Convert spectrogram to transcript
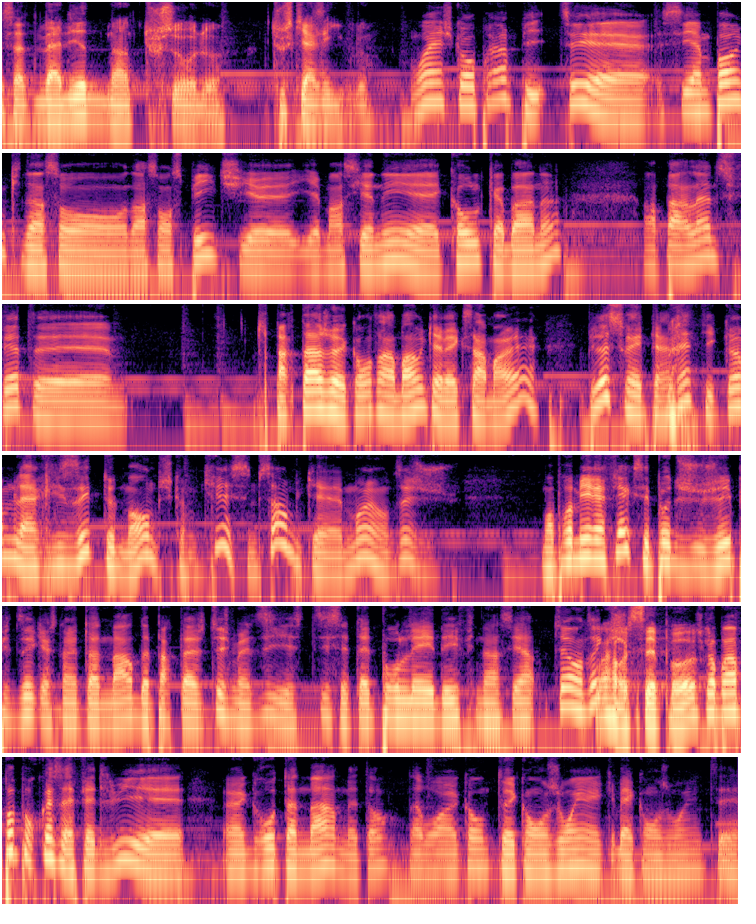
Ça te valide dans tout ça, là. tout ce qui arrive. Là. Ouais, je comprends. Puis, tu sais, euh, CM Punk, dans son, dans son speech, il a, il a mentionné euh, Cole Cabana en parlant du fait euh, qu'il partage un compte en banque avec sa mère. Puis là, sur Internet, il est comme la risée de tout le monde. Puis je suis comme, Chris, il me semble que moi, on dit, je- mon premier réflexe, c'est pas de juger puis de dire que c'est un ton de marde de partager. Tu sais, je me dis, c'est peut-être pour l'aider financièrement. Tu sais, on dirait que je, sait pas. je comprends pas pourquoi ça fait de lui euh, un gros ton de marde, mettons, d'avoir un compte conjoint. avec- Ben, conjoint, tu sais.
